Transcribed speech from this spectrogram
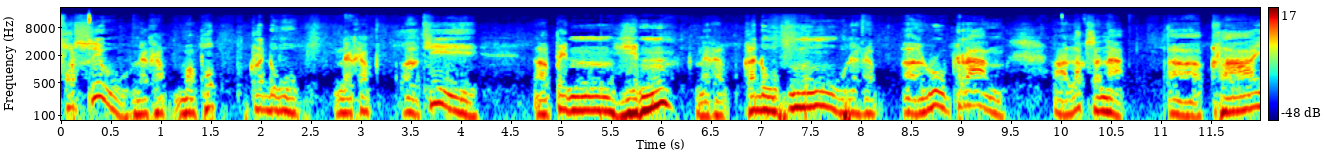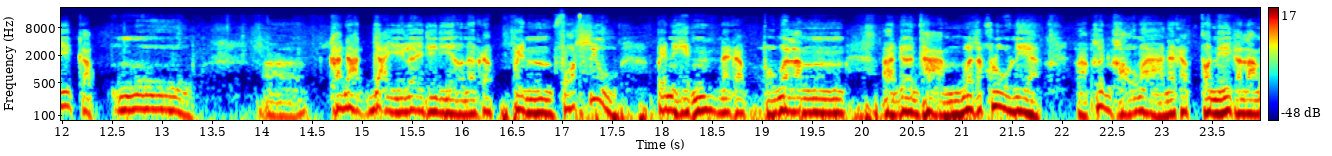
ฟอสซิลนะครับ มาพบกระดูกนะครับที่เป็นหินนะครับ กระดูกงูนะครับรูปร่างลักษณะคล้ายกับงูขนาดใหญ่เลยทีเดียวนะครับ เป็นฟอสซิล เป็นหินนะครับ ผมกำลังเดินทางเมื่อสักครู่เนี่ยขึ้นเขามานะครับ ตอนนี้กำลัง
